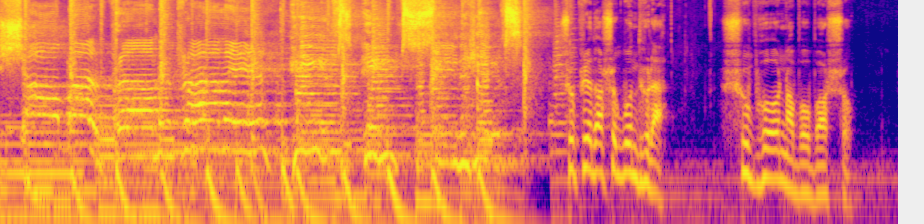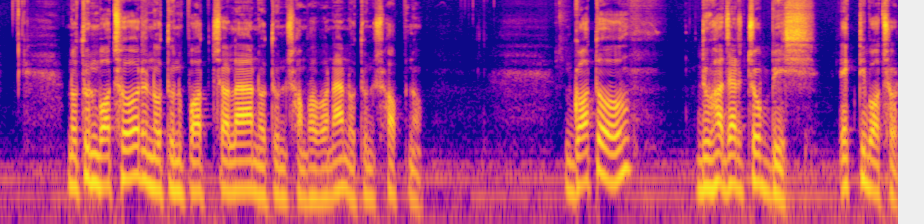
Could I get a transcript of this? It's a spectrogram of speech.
সবার প্রাণে প্রাণে। সুপ্রিয় দর্শক বন্ধুরা শুভ নববর্ষ। নতুন বছর নতুন পথ চলা নতুন সম্ভাবনা নতুন স্বপ্ন। গত দু হাজার চব্বিশ, একটি বছর।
